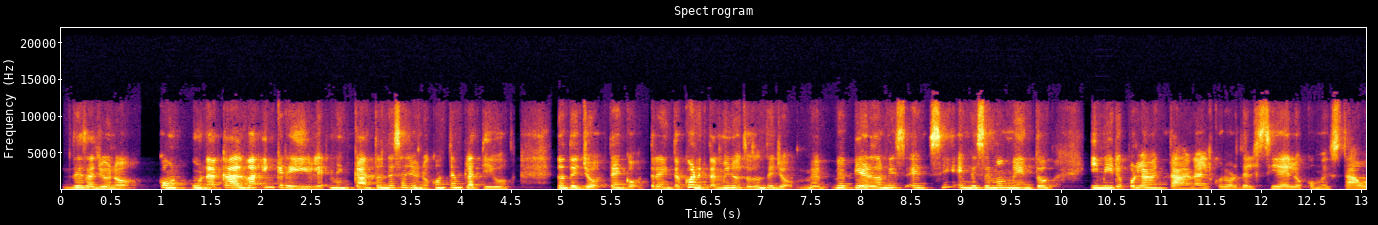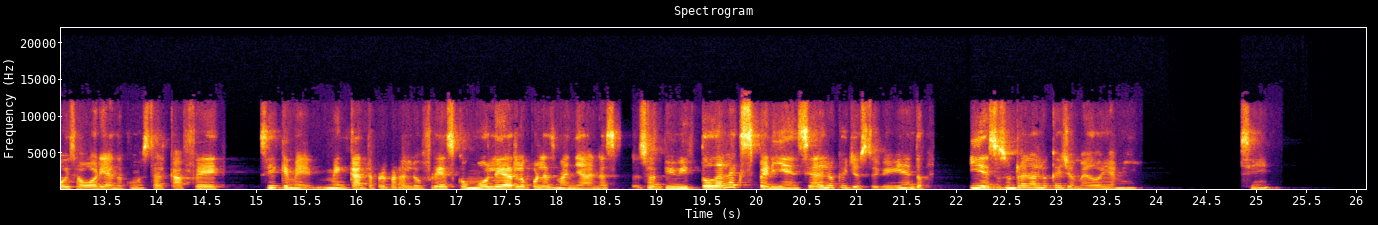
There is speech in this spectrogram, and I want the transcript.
desayuno con una calma increíble. Me encanta un desayuno contemplativo donde yo tengo 30, 40 minutos donde yo me, pierdo en, mis, sí, en ese momento y miro por la ventana el color del cielo, cómo está, voy saboreando cómo está el café, sí, que me, me encanta prepararlo fresco, molerlo por las mañanas, o sea, vivir toda la experiencia de lo que yo estoy viviendo. Y eso es un regalo que yo me doy a mí, ¿sí?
